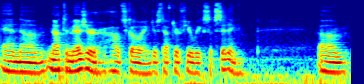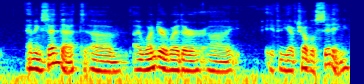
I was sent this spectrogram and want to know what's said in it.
and um, not to measure how it's going just after a few weeks of sitting. Um, having said that, um, I wonder whether uh, if you have trouble sitting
